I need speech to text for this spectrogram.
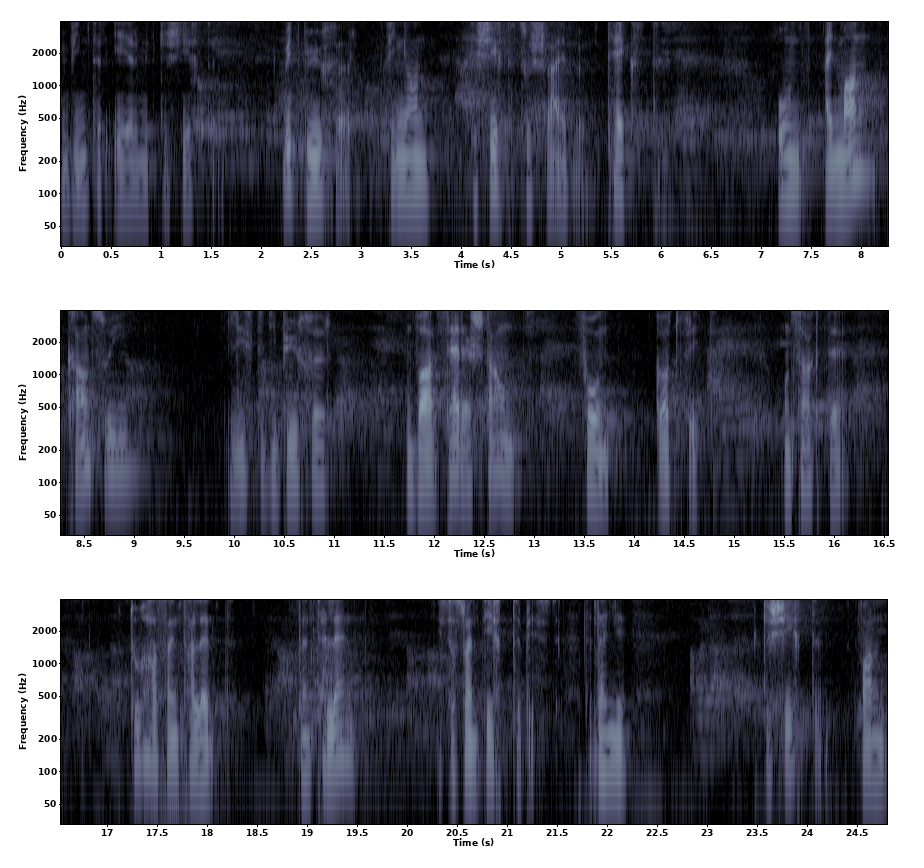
im Winter eher mit Geschichte, mit Büchern, fing an, Geschichte zu schreiben, Texte. Und ein Mann kam zu ihm, lieste die Bücher und war sehr erstaunt von Gottfried und sagte, du hast ein Talent. Dein Talent ist, dass du ein Dichter bist. Denn deine Geschichten waren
